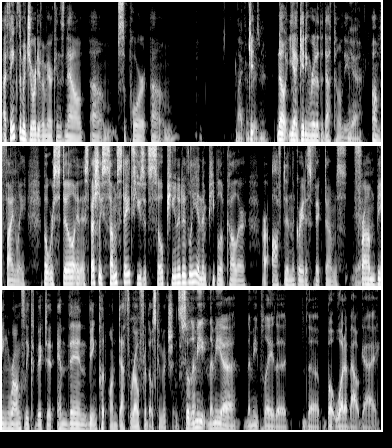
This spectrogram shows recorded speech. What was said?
I think the majority of Americans now um, support. Um, life Get- imprisonment. no, yeah, getting rid of the death penalty. Yeah, Um, finally, but we're still, and especially some states use it so punitively, and then people of color are often the greatest victims Yeah. from being wrongfully convicted and then being put on death row for those convictions. So let me let me uh let me play the the but what about guy,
